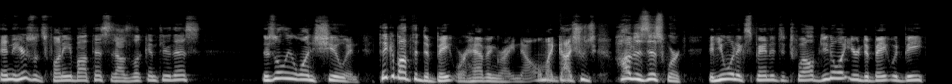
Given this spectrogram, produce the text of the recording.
And here's what's funny about this as I was looking through this. There's only one shoe in. Think about the debate we're having right now. Oh my gosh, how does this work? And you want to expand it to 12? Do you know what your debate would be?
